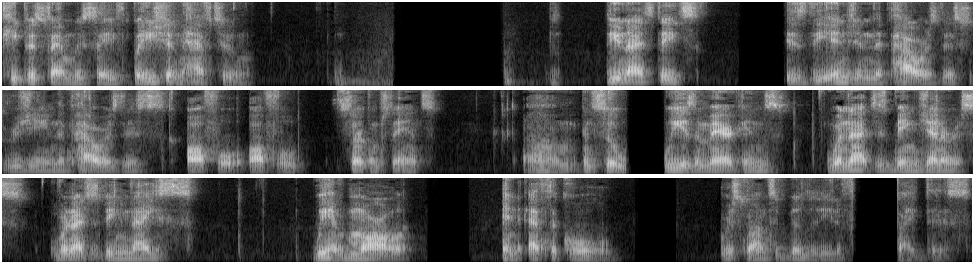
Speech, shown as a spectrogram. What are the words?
keep his family safe, but he shouldn't have to. The United States is the engine that powers this regime, that powers this awful, awful circumstance. Um, and so we as Americans, we're not just being generous, we're not just being nice. We have moral and ethical responsibility to fight this.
